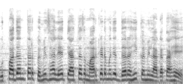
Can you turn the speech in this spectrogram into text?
उत्पादन तर कमी झाले त्यातच मार्केटमध्ये दरही कमी लागत आहे.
